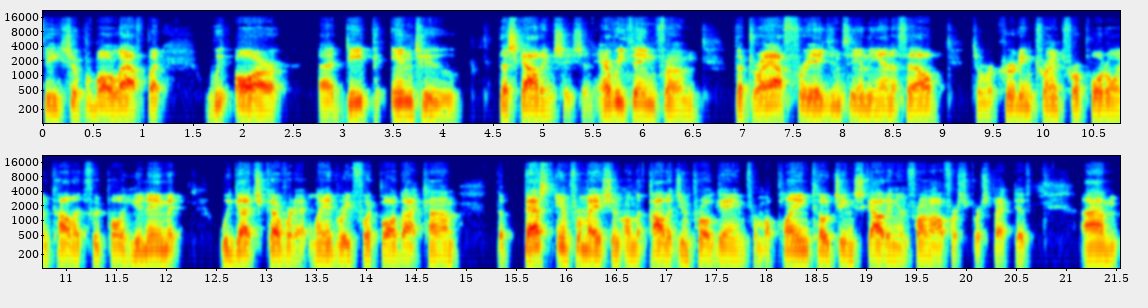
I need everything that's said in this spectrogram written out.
the Super Bowl left, but we are uh, deep into the scouting season. Everything from the draft, free agency in the NFL to recruiting, transfer portal, and college football, you name it, we got you covered at LandryFootball.com. The best information on the college and pro game from a playing, coaching, scouting, and front office perspective. Um,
